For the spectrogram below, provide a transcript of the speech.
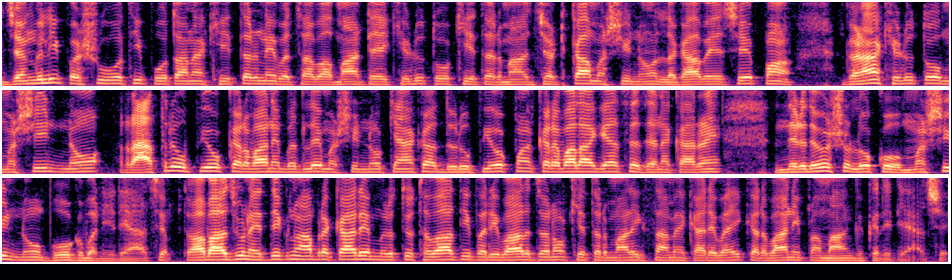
જંગલી પશુઓથી પોતાના ખેતરને બચાવવા માટે ખેડૂતો ખેતરમાં ઝટકા મશીનો લગાવે છે. પણ ઘણા ખેડૂતો મશીનનો રાત્રે ઉપયોગ કરવાને બદલે મશીનનો ક્યાંક દુરુપયોગ પણ કરવા લાગ્યા છે, જેના કારણે નિર્દોષ લોકો મશીનનો ભોગ બની રહ્યા છે. તો આ બાજુ નૈતિકનું આ પ્રકારે મૃત્યુ થવાથી પરિવારજનો ખેતર માલિક સામે કાર્યવાહી કરવાની પણ માંગ કરી રહ્યા છે.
